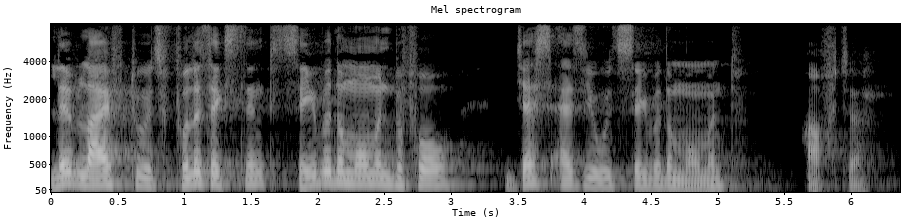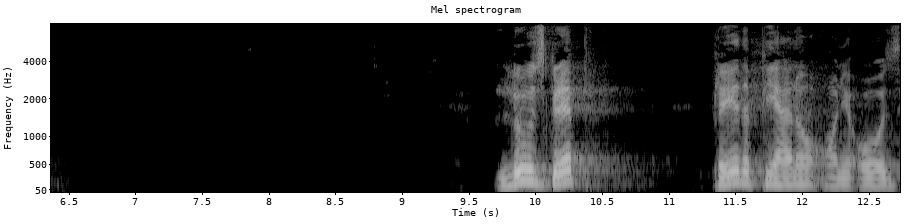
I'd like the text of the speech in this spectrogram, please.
Live life to its fullest extent, savor the moment before, just as you would savor the moment after. Loose grip, play the piano on your oars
